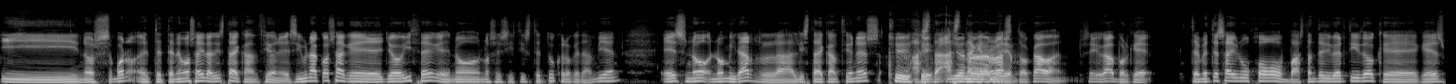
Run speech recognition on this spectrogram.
Y nos, bueno, eh, te- tenemos ahí la lista de canciones. Y una cosa que yo hice, que no, no sé si hiciste tú, creo que también, es no, no mirar la lista de canciones Sí, hasta, yo hasta no que la no las tocaban. Sí, claro, porque te metes ahí en un juego bastante divertido que, que es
